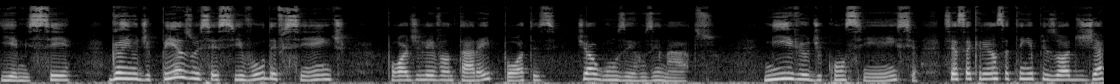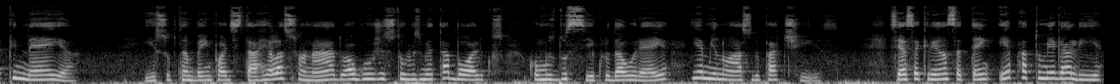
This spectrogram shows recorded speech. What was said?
IMC, ganho de peso excessivo ou deficiente pode levantar a hipótese de alguns erros inatos. Nível de consciência, se essa criança tem episódios de apneia. Isso também pode estar relacionado a alguns distúrbios metabólicos, como os do ciclo da ureia e aminoácido-patias. Se essa criança tem hepatomegalia,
